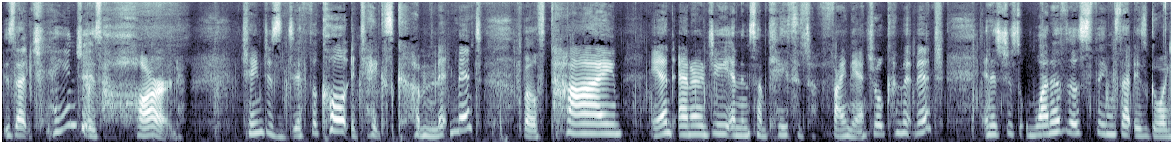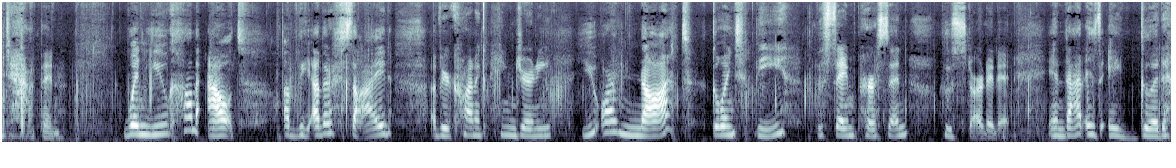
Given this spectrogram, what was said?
is that change is hard. Change is difficult. It takes commitment, both time and energy, and in some cases, financial commitment. And it's just one of those things that is going to happen. When you come out of the other side of your chronic pain journey, you are not going to be the same person who started it. And that is a good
